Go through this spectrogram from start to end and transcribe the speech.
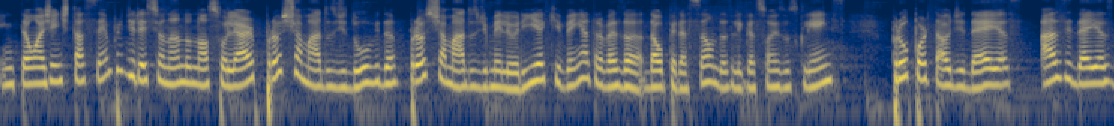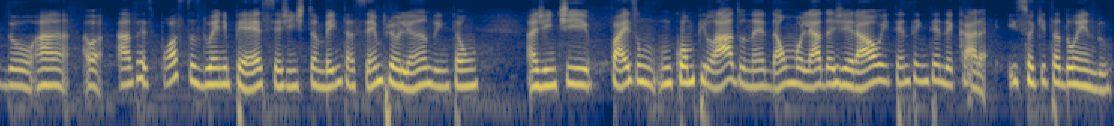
Então a gente está sempre direcionando o nosso olhar para os chamados de dúvida, para os chamados de melhoria que vem através da, da operação, das ligações dos clientes, para o portal de ideias, as ideias do, a- a- as respostas do NPS a gente também está sempre olhando. Então a gente faz um, um compilado, né, dá uma olhada geral e tenta entender, cara, isso aqui está doendo,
